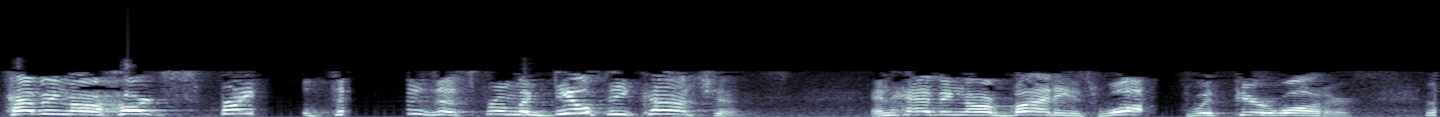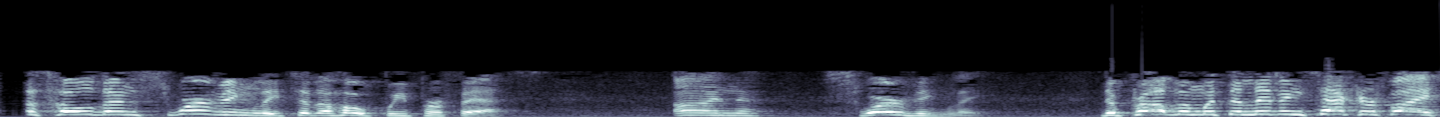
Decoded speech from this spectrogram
Having our hearts sprinkled to cleanse us from a guilty conscience, and having our bodies washed with pure water, let us hold unswervingly to the hope we profess. Unswervingly. The problem with the living sacrifice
